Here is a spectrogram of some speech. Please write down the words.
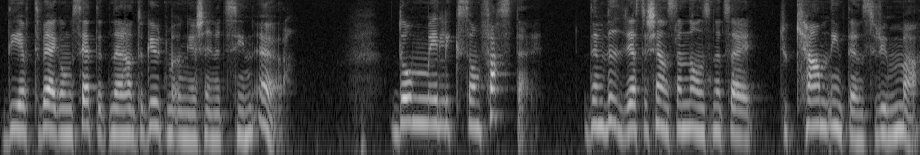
det tillvägagångssättet när han tog ut med unga tjejerna till sin ö. De är liksom fast där. Den vidrigaste känslan någonsin att säga du kan inte ens rymma.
